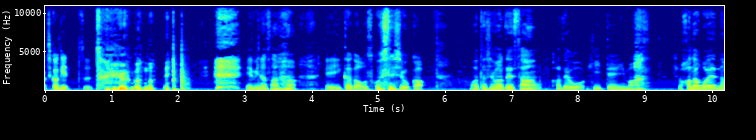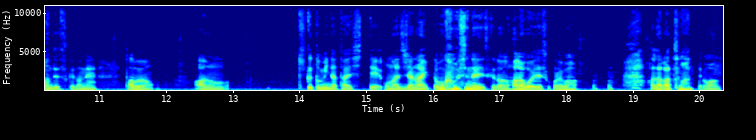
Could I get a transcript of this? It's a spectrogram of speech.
8ヶ月ということで。え皆様、えいかがお過ごしでしょうか？私は絶賛風邪をひいています。鼻声なんですけどね。多分あの聞くとみんな大して同じじゃないって思うかもしれないですけどあの鼻声ですこれは。鼻が詰まってます。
